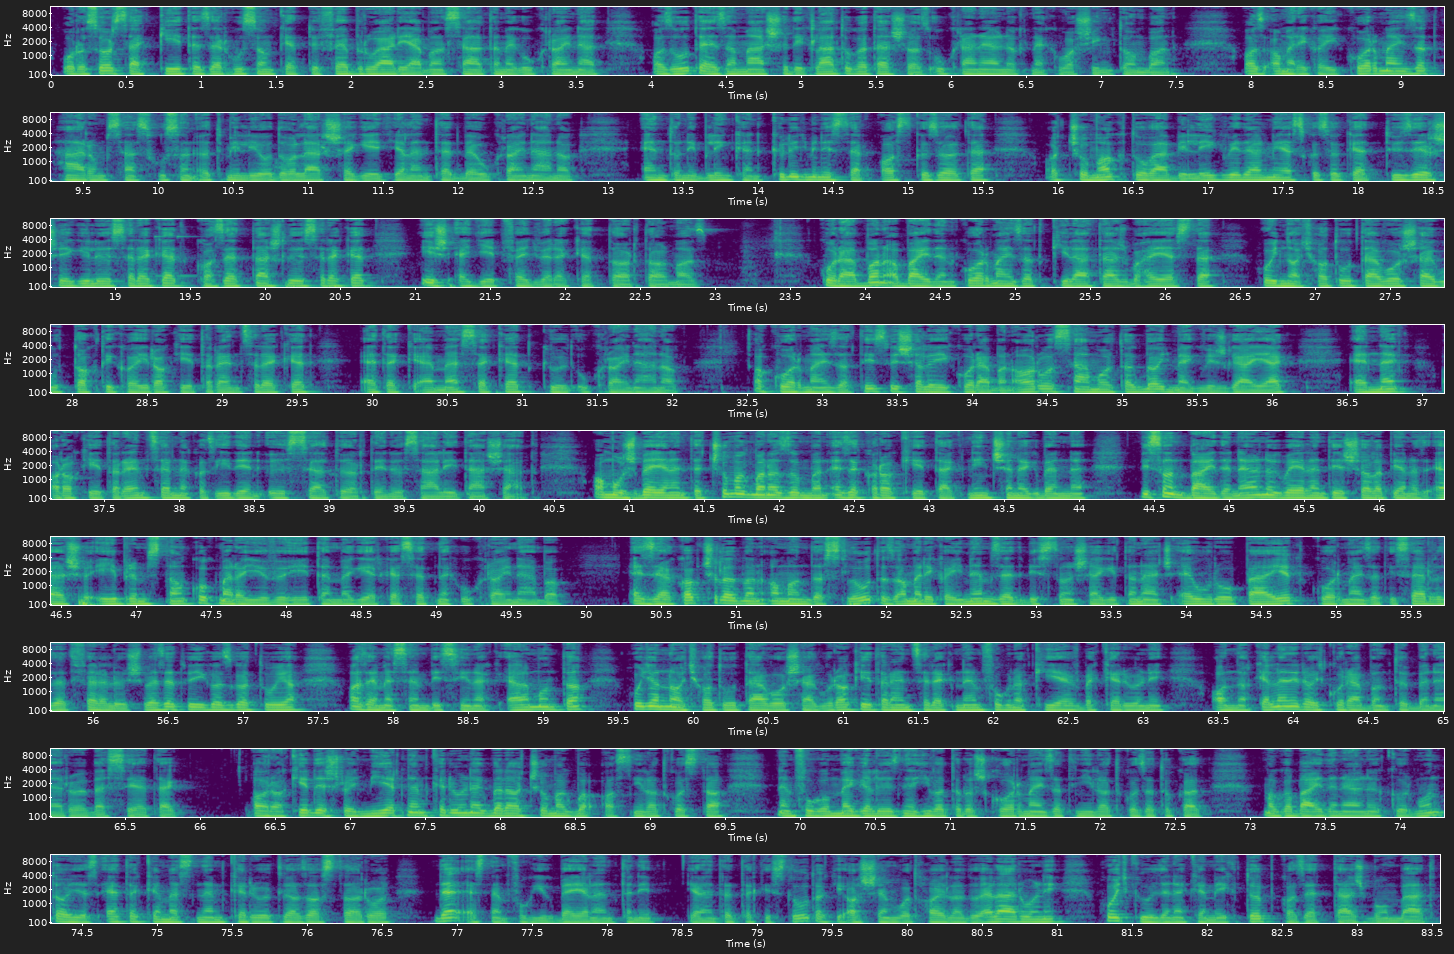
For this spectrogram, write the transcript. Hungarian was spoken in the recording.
Oroszország 2022. februárjában szállta meg Ukrajnát, azóta ez a második látogatása az ukrán elnöknek Washingtonban. Az amerikai kormányzat 325 millió dollár segélyt jelentett be Ukrajnának. Anthony Blinken külügyminiszter azt közölte, a csomag további légvédelmi eszközöket, tüzérségi lőszereket, kazettás lőszereket és egyéb fegyvereket tartalmaz. Korábban a Biden kormányzat kilátásba helyezte, hogy nagy hatótávolságú taktikai rakétarendszereket, etek MS-eket küld Ukrajnának. A kormányzat tisztviselői korábban arról számoltak be, hogy megvizsgálják ennek a rakétarendszernek az idén ősszel történő szállítását. A most bejelentett csomagban azonban ezek a rakéták nincsenek benne, viszont Biden elnök bejelentése alapján az első Abrams tankok már a jövő héten megérkezhetnek Ukrajnába. Ezzel kapcsolatban Amanda Sloat, az amerikai Nemzetbiztonsági Tanács Európáért kormányzati szervezet felelős vezetőigazgatója az MSNBC-nek elmondta, hogy a nagy hatótávolságú rakétarendszerek nem fognak Kievbe kerülni, annak ellenére, hogy korábban többen erről beszéltek. Arra a kérdésre, hogy miért nem kerülnek bele a csomagba, azt nyilatkozta, nem fogom megelőzni a hivatalos kormányzati nyilatkozatokat. Maga Biden elnök úr mondta, hogy az etekem ezt nem került le az asztalról, de ezt nem fogjuk bejelenteni. Jelentette ki Slót, aki azt sem volt hajlandó elárulni, hogy küldenek-e még több kazettás bombát.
